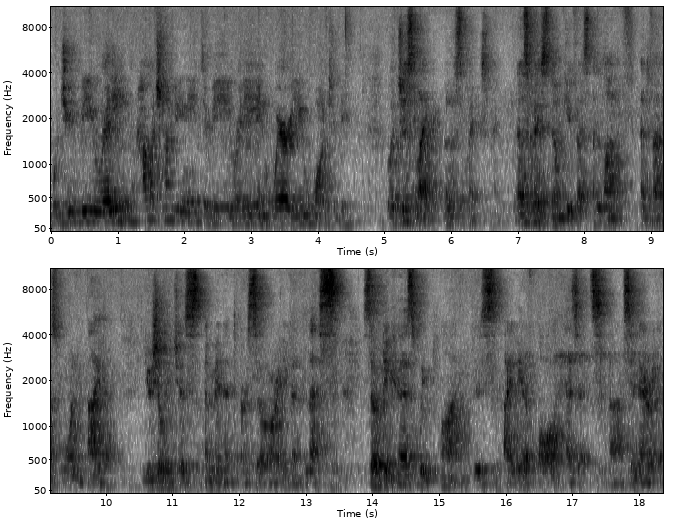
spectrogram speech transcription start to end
would you be ready? How much time do you need to be ready and where you want to be? Well, just like earthquakes, right? Earthquakes don't give us a lot of advance warning either, usually just a minute or so or even less. So because we plan this idea of all hazards uh, scenario,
